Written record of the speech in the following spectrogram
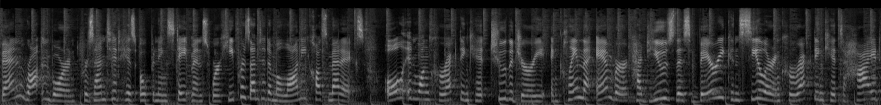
Ben Rottenborn presented his opening statements where he presented a Milani Cosmetics all-in-one correcting kit to the jury and claimed that Amber had used this very concealer and correcting kit to hide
